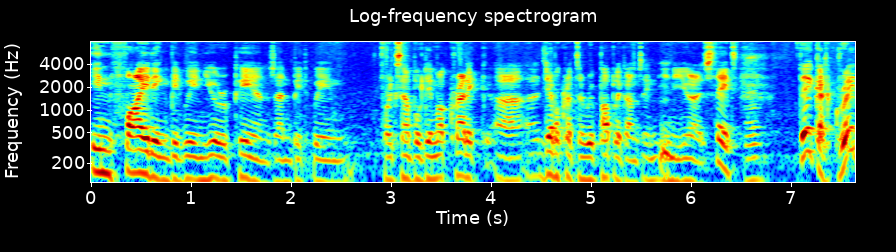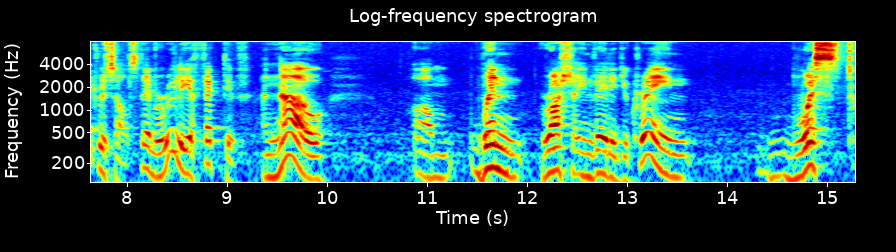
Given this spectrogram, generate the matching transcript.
infighting between Europeans and between, for example, democratic uh, Democrats and Republicans in, in the United States, they got great results. They were really effective. And now um, when Russia invaded Ukraine, West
